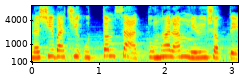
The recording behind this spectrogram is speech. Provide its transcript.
नशिबाची उत्तम साथ तुम्हाला मिळू शकते.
